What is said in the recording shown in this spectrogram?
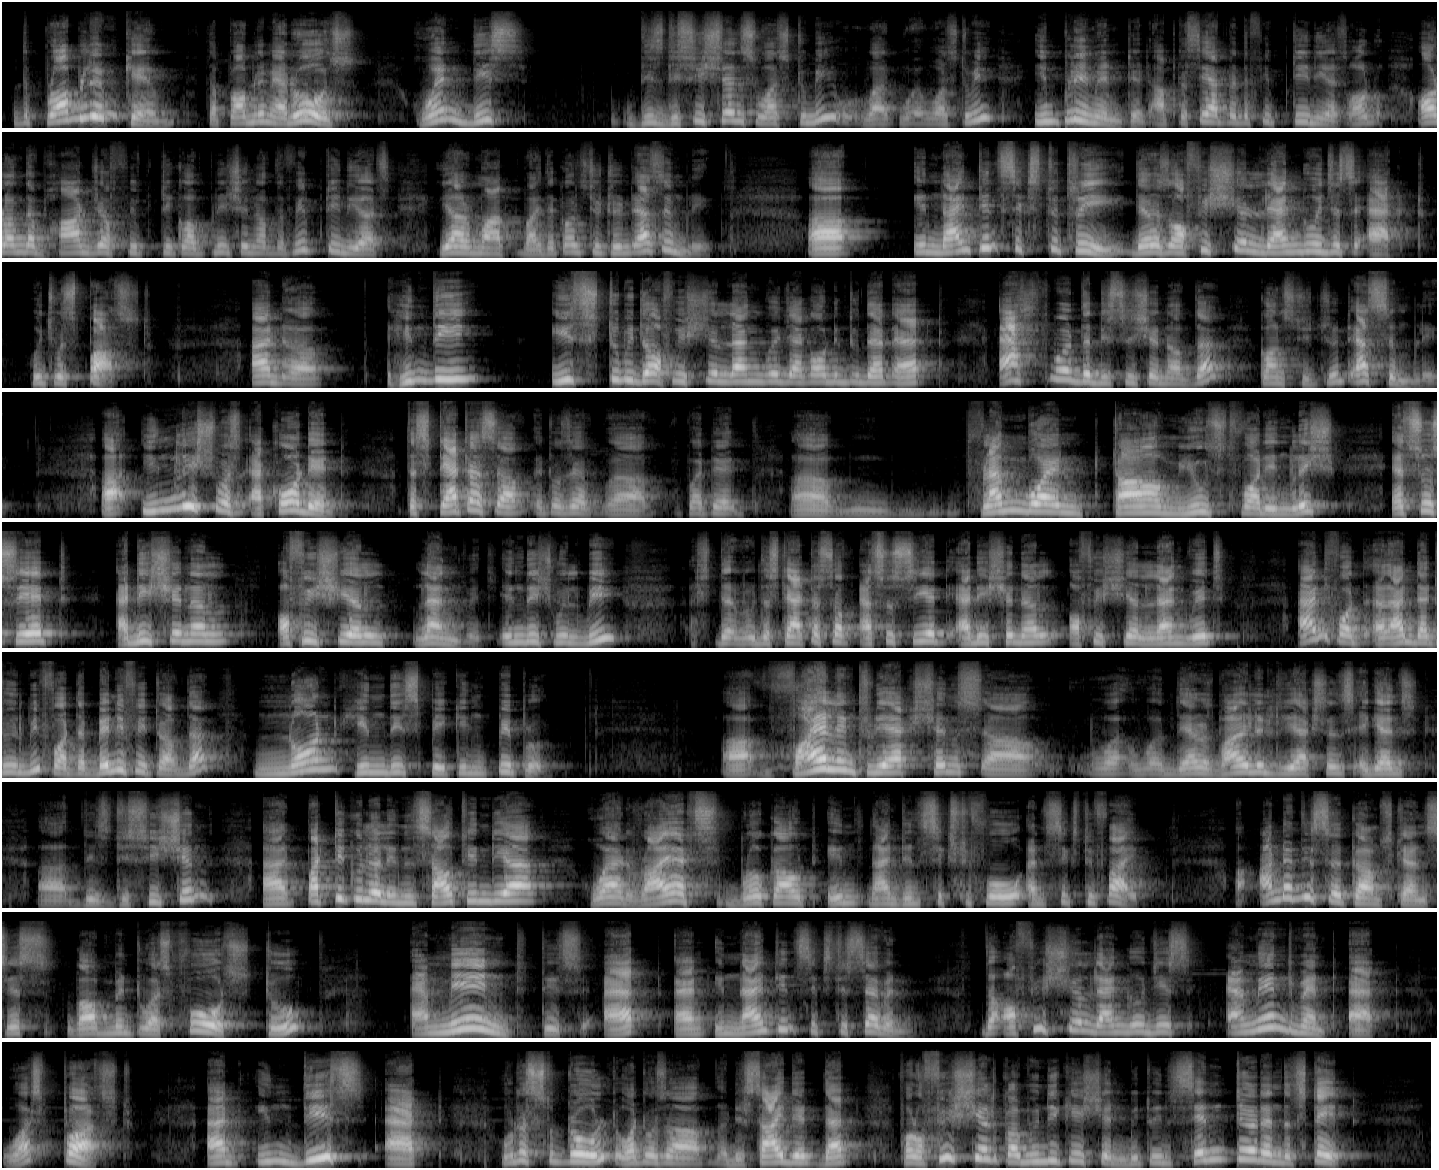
the problem came, the problem arose when this these decisions was to be was to be implemented after say after the 15 years or, or on the verge of 50 completion of the 15 years earmarked by the Constituent Assembly. Uh, in 1963, there was Official Languages Act which was passed and uh, Hindi is to be the official language according to that act as per the decision of the Constituent Assembly. Uh, English was accorded the status of, it was a, uh, what a uh, flamboyant term used for English, associate, additional, official language. English will be the, the status of associate, additional, official language and, for, and that will be for the benefit of the non-Hindi speaking people. Uh, violent reactions, uh, there was violent reactions against uh, this decision, and particularly in South India, where riots broke out in 1964 and 65. Uh, under these circumstances, government was forced to amend this act, and in 1967, the Official Languages Amendment Act was passed. And in this act, what was told, what was uh, decided that for official communication between center and the state,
